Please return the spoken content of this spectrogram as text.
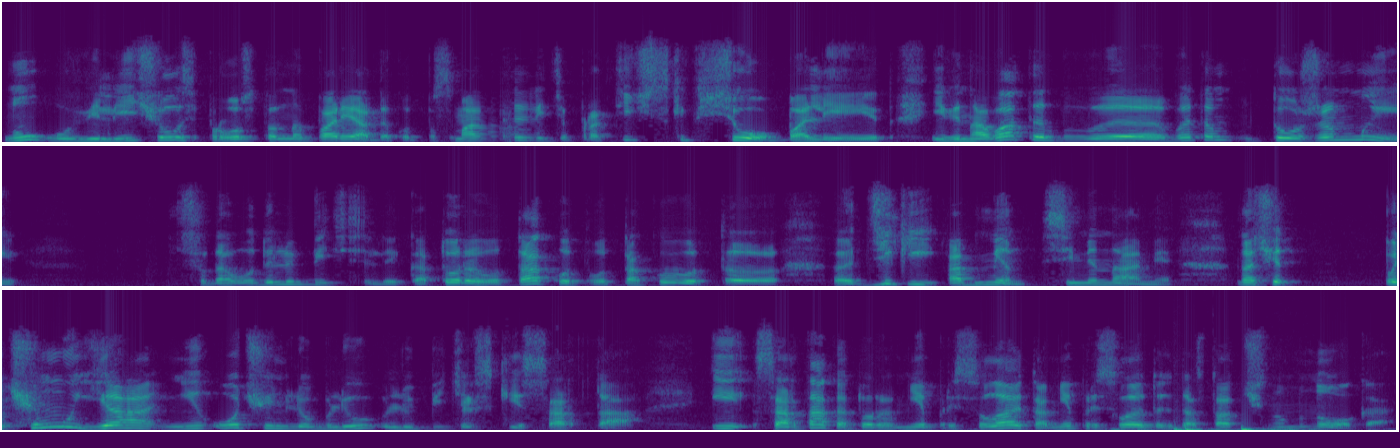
ну, увеличилось просто на порядок. Вот посмотрите, практически все болеет. И виноваты в этом тоже мы садоводы-любители, которые вот так вот, вот такой вот э, дикий обмен семенами. Значит, почему я не очень люблю любительские сорта? И сорта, которые мне присылают, а мне присылают их достаточно много.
